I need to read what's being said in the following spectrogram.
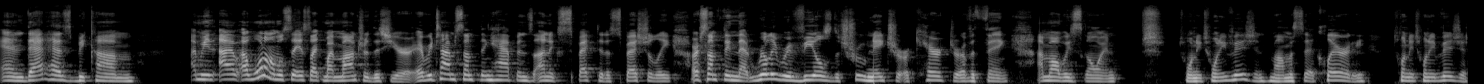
And that has become I mean, I, I want to almost say it's like my mantra this year. Every time something happens unexpected, especially, or something that really reveals the true nature or character of a thing, I'm always going, 2020 vision. Mama said clarity, 2020 vision.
